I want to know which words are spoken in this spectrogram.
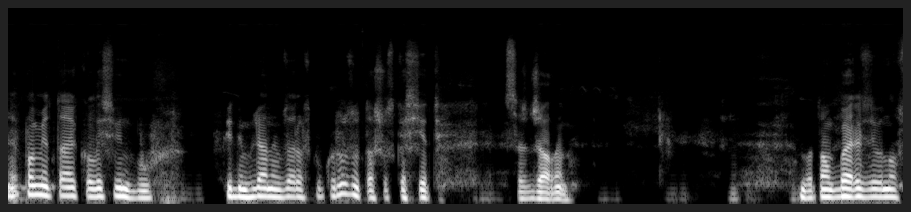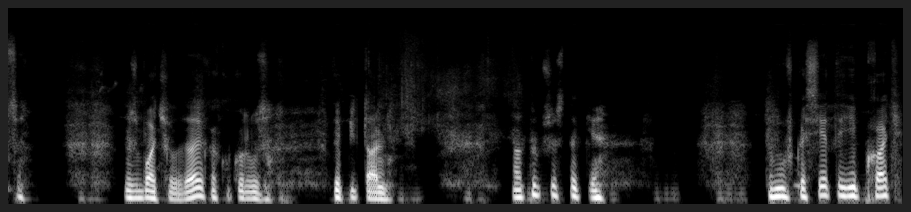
Я пам'ятаю, колись він був. Підемо глянемо зараз кукурузу, та що з касет саджали. Бо там в березі воно все. Ви ж бачили, да, яка кукуруза? Капітальна. А тут щось таке. Тому в касети її пхать.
